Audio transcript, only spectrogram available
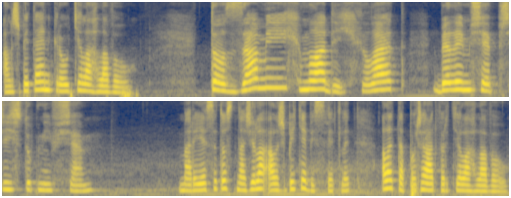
Alžběta jen kroutila hlavou. To za mých mladých let byly mše přístupný všem. Marie se to snažila Alžbětě vysvětlit, ale ta pořád vrtila hlavou.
